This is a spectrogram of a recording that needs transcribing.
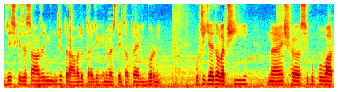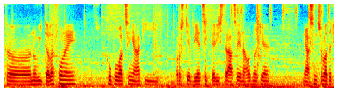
zisky ze sázení můžete dávat do těch investic a to je výborný. Určitě je to lepší, než si kupovat nové telefony, kupovat si nějaký prostě věci, které ztrácejí na hodnotě. Já jsem třeba teď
